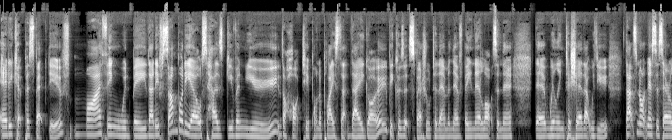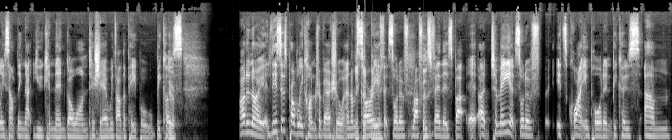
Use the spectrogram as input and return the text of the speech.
etiquette perspective, my thing would be that if somebody else has given you the hot tip on a place that they go because it's special to them and they've been there lots and they're they're willing to share that with you, that's not necessarily something that you can then go on to share with other people because I don't know. This is probably controversial, and I'm It sorry if it sort of ruffles feathers, but uh, uh, to me, it's sort of it's quite important because um,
